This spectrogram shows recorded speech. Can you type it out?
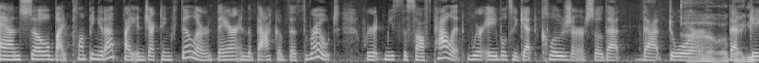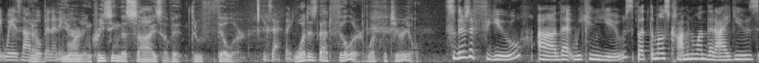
And so by plumping it up, by injecting filler there in the back of the throat where it meets the soft palate, we're able to get closure so that that door, Oh, okay. that You- gateway is not open anymore. You're increasing the size of it through filler. Exactly. What is that filler? What material? So there's a few uh, that we can use, but the most common one that I use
